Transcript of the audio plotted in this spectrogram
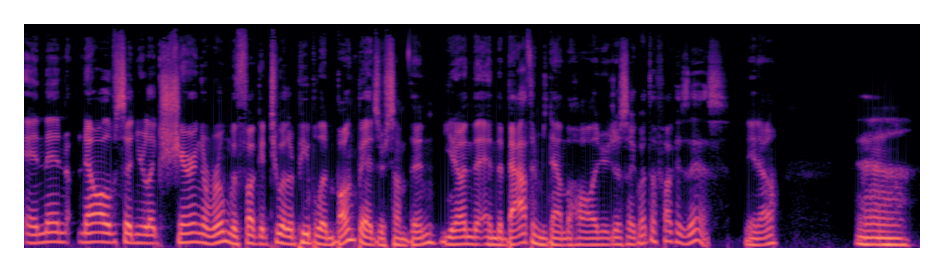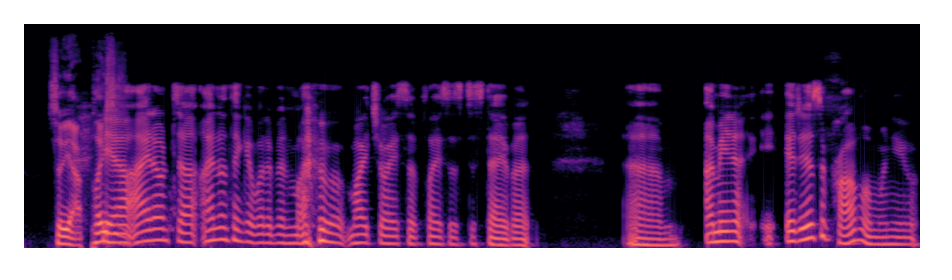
And then now all of a sudden you're like sharing a room with fucking two other people in bunk beds or something, you know, and the, and the bathroom's down the hall. And you're just like, what the fuck is this? You know? Yeah. So yeah, places. Yeah, I don't. Uh, I don't think it would have been my my choice of places to stay, but um, I mean, it, it is a problem when you.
